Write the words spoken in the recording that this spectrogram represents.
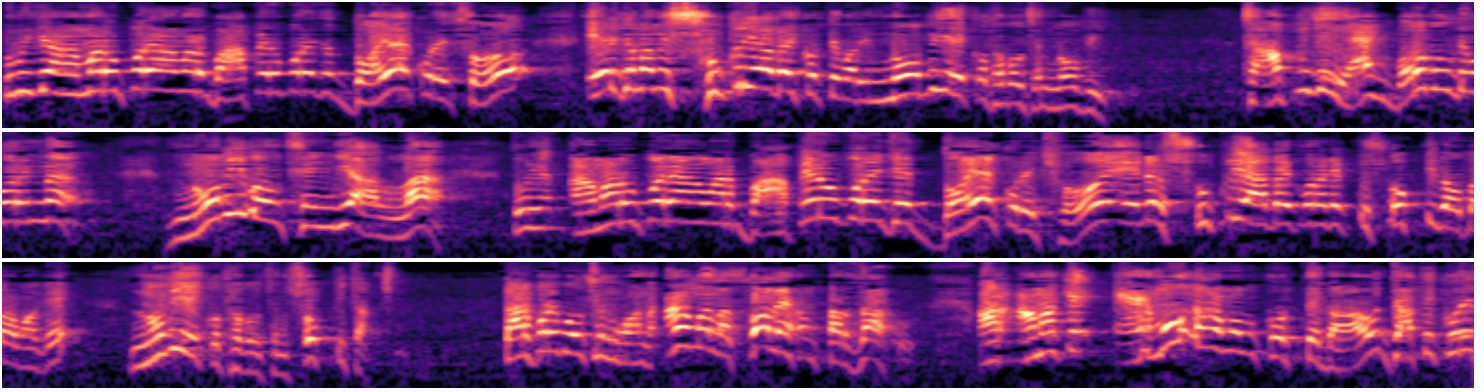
তুমি যে আমার উপরে, আমার বাপের উপরে যে দয়া করেছ, এর জন্য আমি শুক্রিয়া আদায় করতে পারি। নবী এ কথা বলছেন, নবী। আচ্ছা আপনি যে একবারও বলতে পারেন না। নবী বলছেন যে, আল্লাহ তুমি আমার উপরে, আমার বাপের উপরে যে দয়া করেছ, এটার শুক্রিয়া আদায় করার একটু শক্তি দাও তো আমাকে। নবী এই কথা বলছেন, শক্তি চাচ্ছেন তারপরে বলছেন, ওয়ান আমালা সলেহান তার যাহু আর আমাকে এমন আমল করতে দাও যাতে করে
